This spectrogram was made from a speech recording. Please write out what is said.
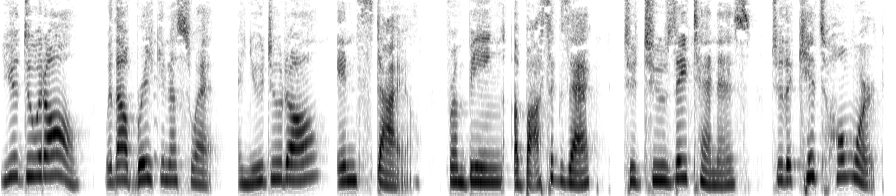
You do it all without breaking a sweat, and you do it all in style. From being a boss exec to Tuesday tennis to the kids' homework,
